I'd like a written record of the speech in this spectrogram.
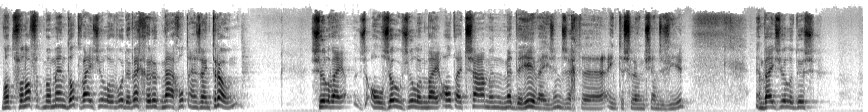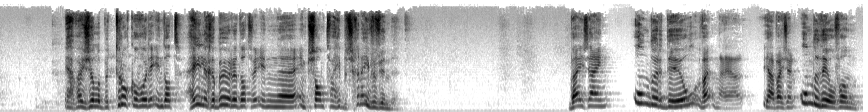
Want vanaf het moment dat wij zullen worden weggerukt naar God en zijn troon, zullen wij, alzo zullen wij altijd samen met de Heer wezen, zegt uh, 1 Thessalonicense 4. En wij zullen dus, ja, wij zullen betrokken worden in dat hele gebeuren dat we in, uh, in Psalm 2 beschreven vinden. Wij zijn onderdeel, nou ja, ja, wij zijn onderdeel van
